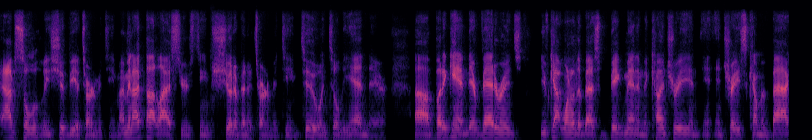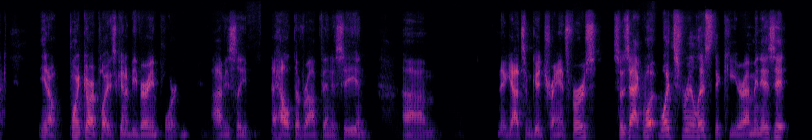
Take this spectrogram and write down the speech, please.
absolutely should be a tournament team. I mean, I thought last year's team should have been a tournament team too until the end there. Uh, but again, they're veterans. You've got one of the best big men in the country, and, and, and Trayce coming back. You know, point guard play is going to be very important. Obviously, the health of Rob Phinisee, and um, they got some good transfers. So, Zach, what what's realistic here? I mean, is it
